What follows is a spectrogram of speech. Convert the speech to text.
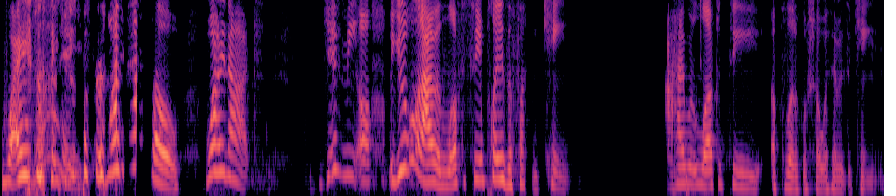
Why? Like, you're Why? supposed to. Why not though? Why not? Give me all you know what I would love to see him play as a fucking king. I would love to see a political show with him as a king.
